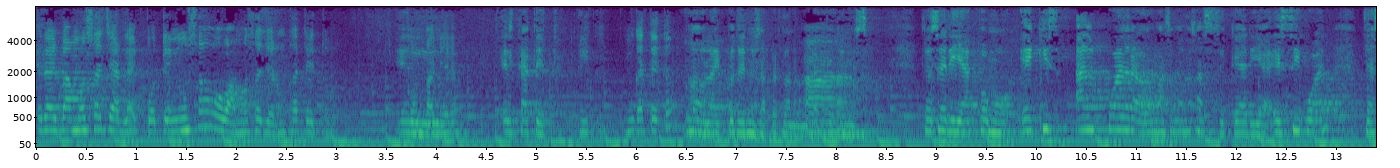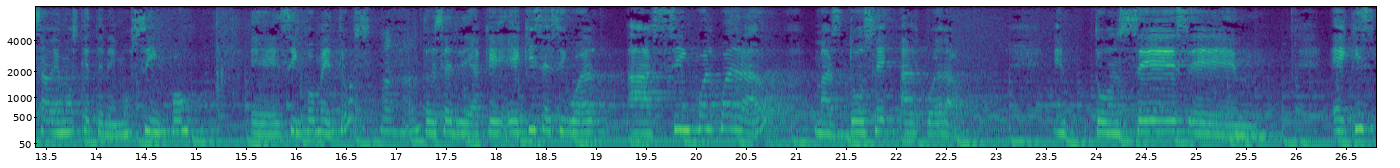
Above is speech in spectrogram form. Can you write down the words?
Pero vamos a hallar la hipotenusa o vamos a hallar un cateto, compañera. El cateto. ¿Un cateto? No, la hipotenusa, perdón, la ah. hipotenusa. Entonces sería como x al cuadrado, más o menos así se quedaría, es igual, ya sabemos que tenemos 5 eh, metros, entonces sería que x es igual a 5 al cuadrado más 12 al cuadrado. Entonces, em, x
